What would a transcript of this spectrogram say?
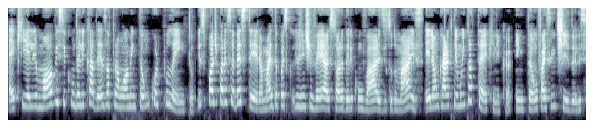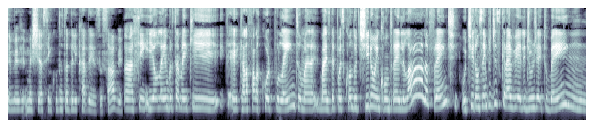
é que ele move-se com delicadeza para um homem tão corpulento. Isso pode parecer besteira, mas depois que a gente vê a história dele com Varys e tudo mais, ele é um cara que tem muita técnica. Então faz sentido ele se mexer assim com tanta delicadeza, sabe? Ah, sim. E eu lembro também que, que ela fala corpulento, mas, mas depois quando o Tyrion encontra ele lá na frente, o Tyrion sempre descreve ele de um jeito bem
